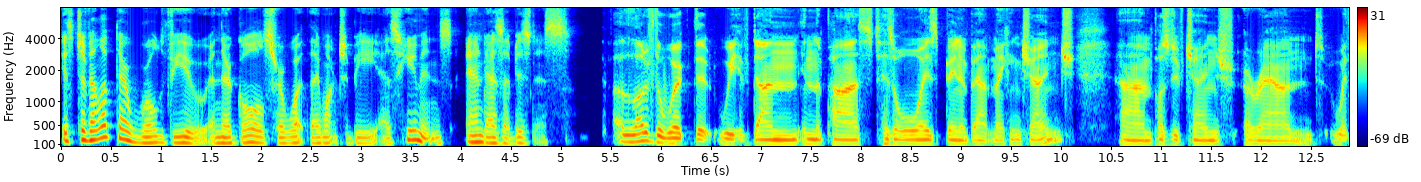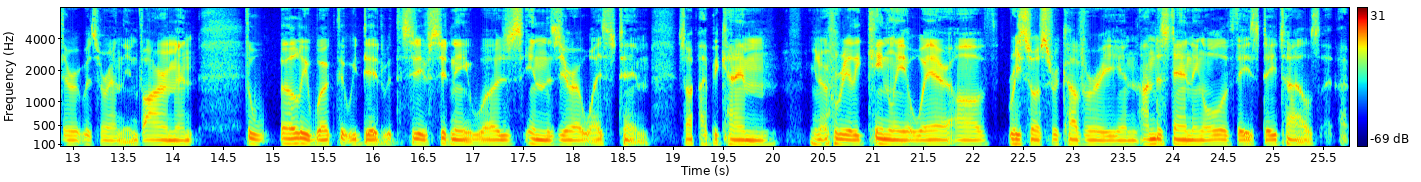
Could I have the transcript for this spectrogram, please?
it's developed their worldview and their goals for what they want to be as humans and as a business. A lot of the work that we have done in the past has always been about making change, um, positive change around whether it was around the environment. The early work that we did with the City of Sydney was in the zero waste team. So I became you know, really keenly aware of resource recovery and understanding all of these details. Uh,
